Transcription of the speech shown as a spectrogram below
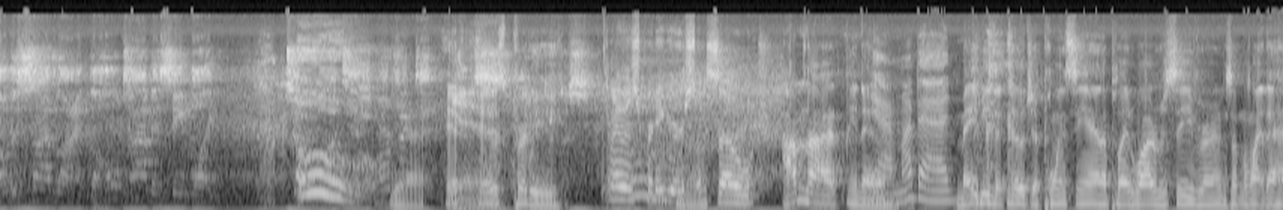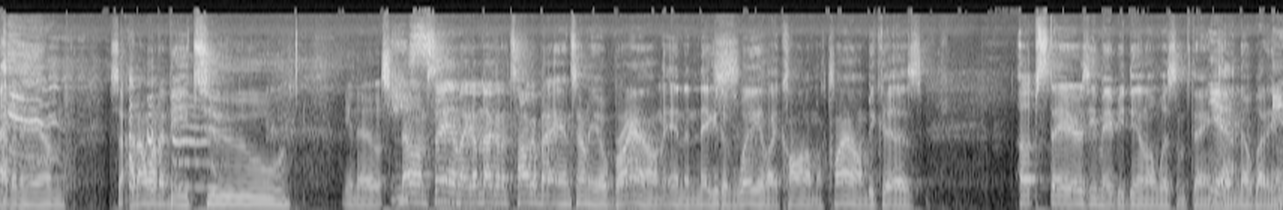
on the sideline the whole time. It seemed like. Oh. Yeah, it, Yeah. it was pretty. It was pretty gruesome. So I'm not, you know. Yeah, my bad. Maybe the coach at Poinciana played wide receiver and something like that happened to him. So I don't want to be too, you know. No, I'm saying like I'm not going to talk about Antonio Brown in a negative way, like calling him a clown, because upstairs he may be dealing with some things that nobody and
